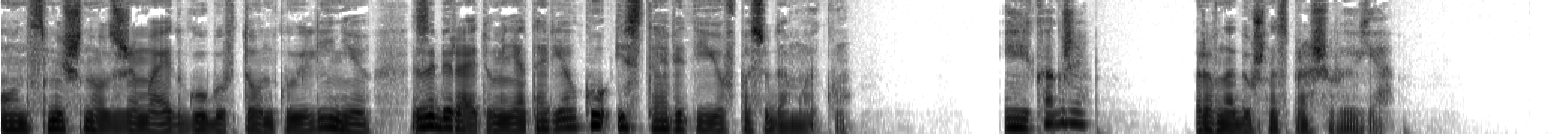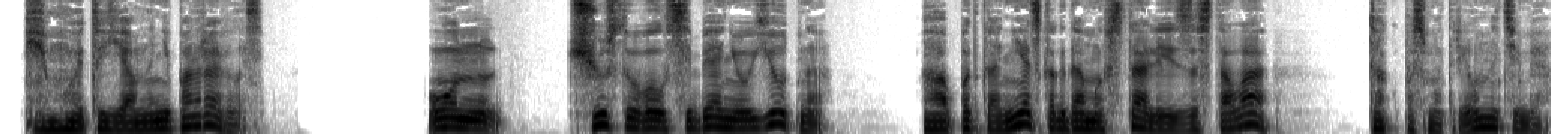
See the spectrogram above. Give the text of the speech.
Он смешно сжимает губы в тонкую линию, забирает у меня тарелку и ставит ее в посудомойку. «И как же?» — равнодушно спрашиваю я. Ему это явно не понравилось. Он чувствовал себя неуютно, а под конец, когда мы встали из-за стола, так посмотрел на тебя.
